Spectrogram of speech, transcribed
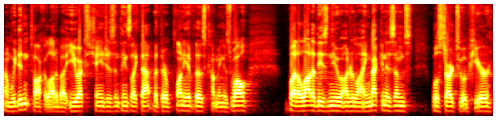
Um, we didn't talk a lot about UX changes and things like that, but there are plenty of those coming as well. But a lot of these new underlying mechanisms will start to appear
